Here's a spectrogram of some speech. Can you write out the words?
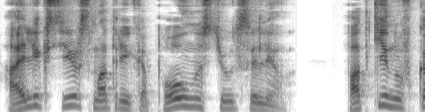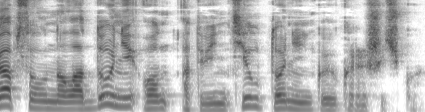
А эликсир, смотри-ка, полностью уцелел. Подкинув капсулу на ладони, он отвинтил тоненькую крышечку.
